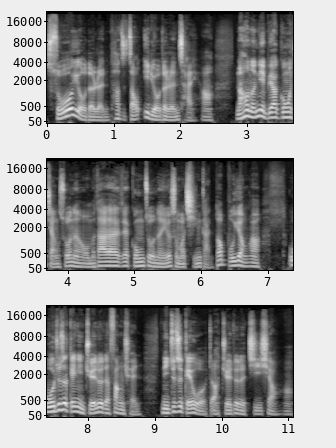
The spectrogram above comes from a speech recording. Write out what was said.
所有的人，他只招一流的人才啊。然后呢，你也不要跟我讲说呢，我们大家在工作呢有什么情感都不用啊。我就是给你绝对的放权，你就是给我啊绝对的绩效啊。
